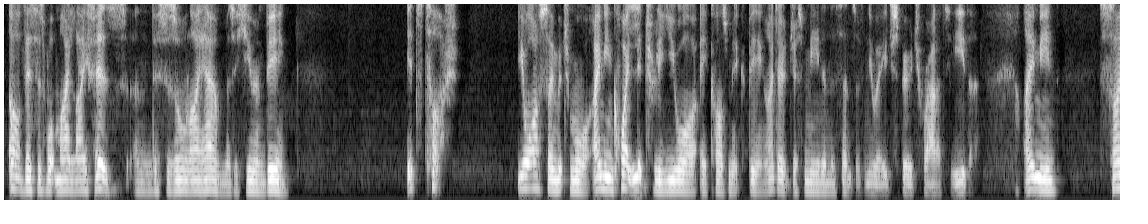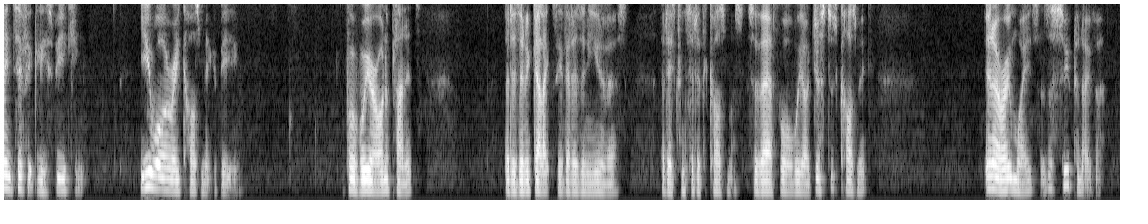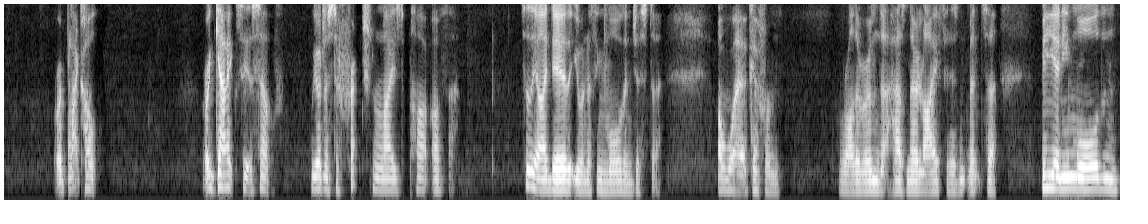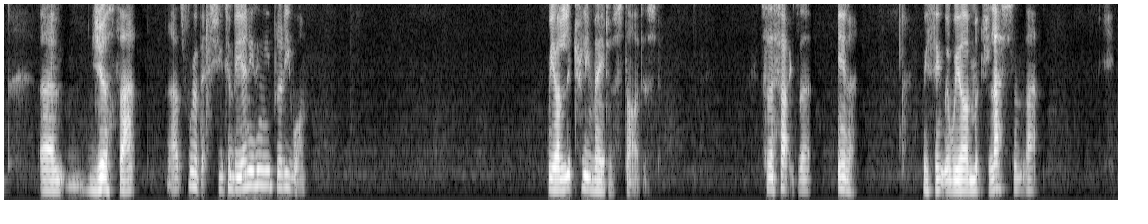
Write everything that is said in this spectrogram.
oh, this is what my life is, and this is all I am as a human being, it's tosh. You are so much more. I mean, quite literally, you are a cosmic being. I don't just mean in the sense of New Age spirituality either. I mean, scientifically speaking, you are a cosmic being. For we are on a planet that is in a galaxy, that is in a universe, that is considered the cosmos. So therefore, we are just as cosmic in our own ways as a supernova, or a black hole, or a galaxy itself. We are just a fractionalized part of that. So the idea that you are nothing more than just a, a worker from Rotherham that has no life and isn't meant to be any more than um, just that, that's rubbish. You can be anything you bloody want. We are literally made of stardust. So the fact that, you know, we think that we are much less than that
